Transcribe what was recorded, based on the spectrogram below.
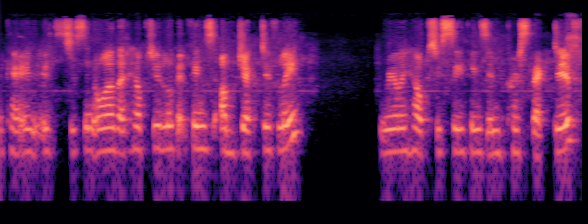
Okay, it's just an oil that helps you look at things objectively. Really helps you see things in perspective.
